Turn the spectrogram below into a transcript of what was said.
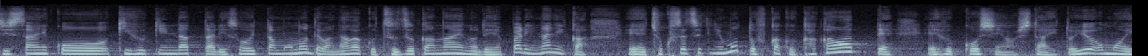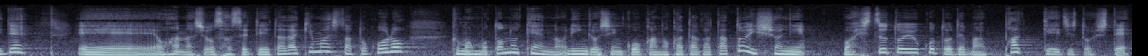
実際にこう寄付金だったりそういったものでは長く続かないのでやっぱり何か、えー直接的にもっと深く関わって、えー復興支援をしたいという思いで、えーお話をさせていただきましたところ熊本の県の林業振興課の方々と一緒に和室ということで、まあ、パッケージとして、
